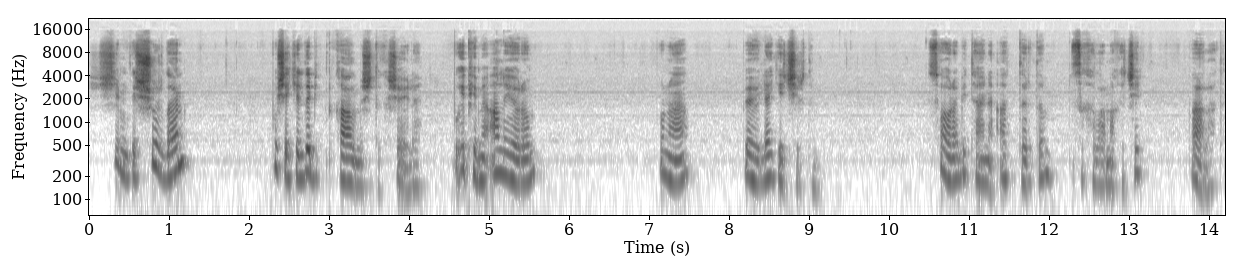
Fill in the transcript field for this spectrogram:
Şimdi şuradan bu şekilde kalmıştık şöyle. Bu ipimi alıyorum. Buna böyle geçirdim. Sonra bir tane attırdım sıkılamak için bağladım.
